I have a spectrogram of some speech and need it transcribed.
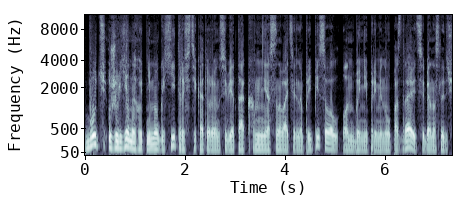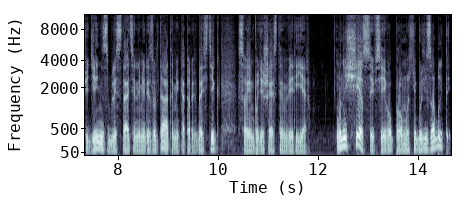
Будь у Жульена хоть немного хитрости, которую он себе так неосновательно приписывал, он бы не применил поздравить себя на следующий день с блистательными результатами, которых достиг своим путешествием в Верьер. Он исчез, и все его промахи были забыты.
